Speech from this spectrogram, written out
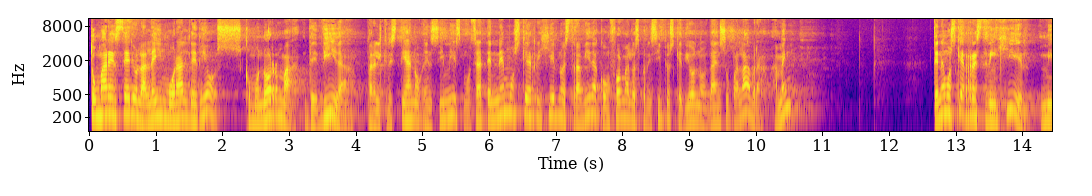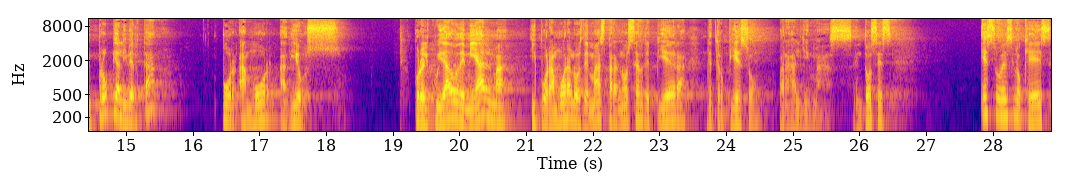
Tomar en serio la ley moral de Dios como norma de vida para el cristiano en sí mismo. O sea, tenemos que regir nuestra vida conforme a los principios que Dios nos da en su palabra. Amén. Tenemos que restringir mi propia libertad por amor a Dios, por el cuidado de mi alma y por amor a los demás para no ser de piedra de tropiezo para alguien más. Entonces, eso es lo que es,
